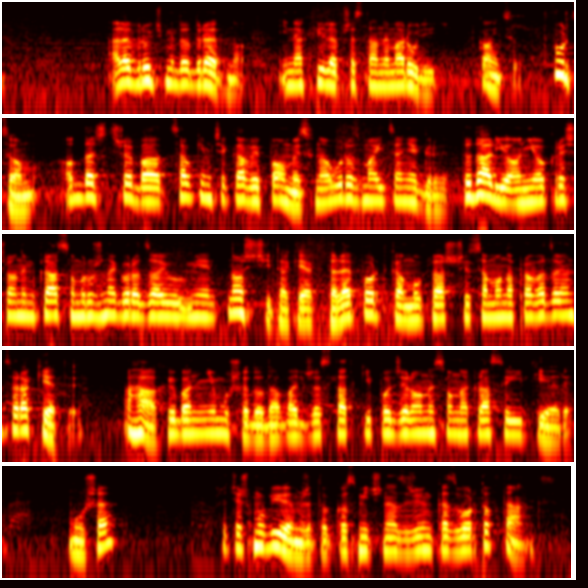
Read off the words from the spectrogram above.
Ale wróćmy do Dreadnought i na chwilę przestanę marudzić. W końcu. Twórcom oddać trzeba całkiem ciekawy pomysł na urozmaicenie gry. Dodali oni określonym klasom różnego rodzaju umiejętności, takie jak teleport, kamuflaż czy samonaprowadzające rakiety. Aha, chyba nie muszę dodawać, że statki podzielone są na klasy i tiery. Muszę? Przecież mówiłem, że to kosmiczna zrzynka z World of Tanks.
